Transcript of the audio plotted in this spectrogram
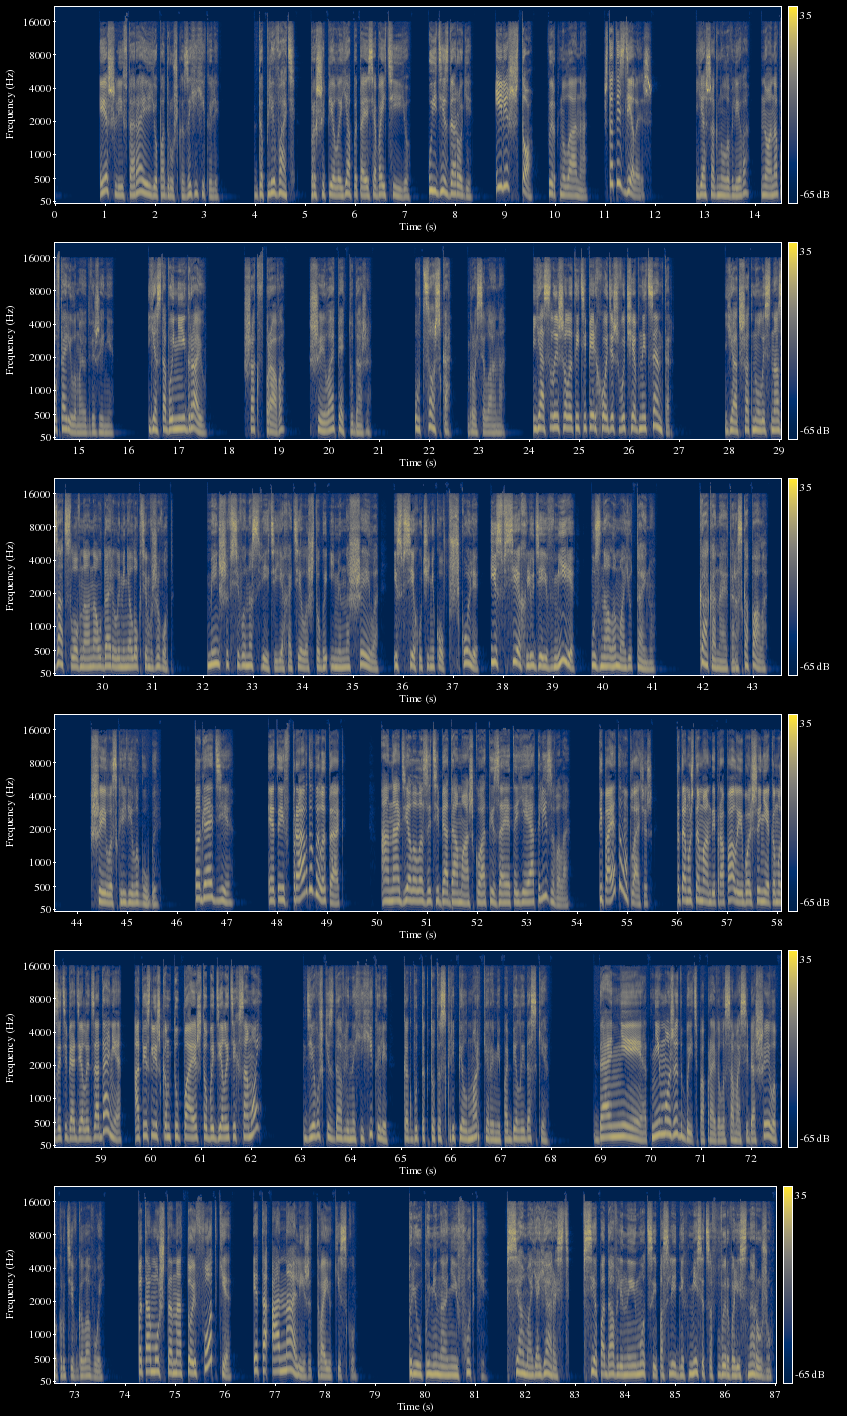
Эшли и вторая ее подружка захихикали. «Да плевать!» — прошипела я, пытаясь обойти ее. «Уйди с дороги!» «Или что?» — фыркнула она. «Что ты сделаешь?» Я шагнула влево, но она повторила мое движение. «Я с тобой не играю!» Шаг вправо. Шейла опять туда же. «Уцошка!» — бросила она. «Я слышала, ты теперь ходишь в учебный центр». Я отшатнулась назад, словно она ударила меня локтем в живот. Меньше всего на свете я хотела, чтобы именно Шейла из всех учеников в школе, из всех людей в мире узнала мою тайну. Как она это раскопала? Шейла скривила губы. «Погоди, это и вправду было так? Она делала за тебя домашку, а ты за это ей отлизывала? Ты поэтому плачешь? Потому что Мандой пропала и больше некому за тебя делать задания, а ты слишком тупая, чтобы делать их самой?» Девушки сдавленно хихикали, как будто кто-то скрипел маркерами по белой доске. «Да нет, не может быть», — поправила сама себя Шейла, покрутив головой. «Потому что на той фотке это она лижет твою киску». При упоминании фотки вся моя ярость, все подавленные эмоции последних месяцев вырвались наружу.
